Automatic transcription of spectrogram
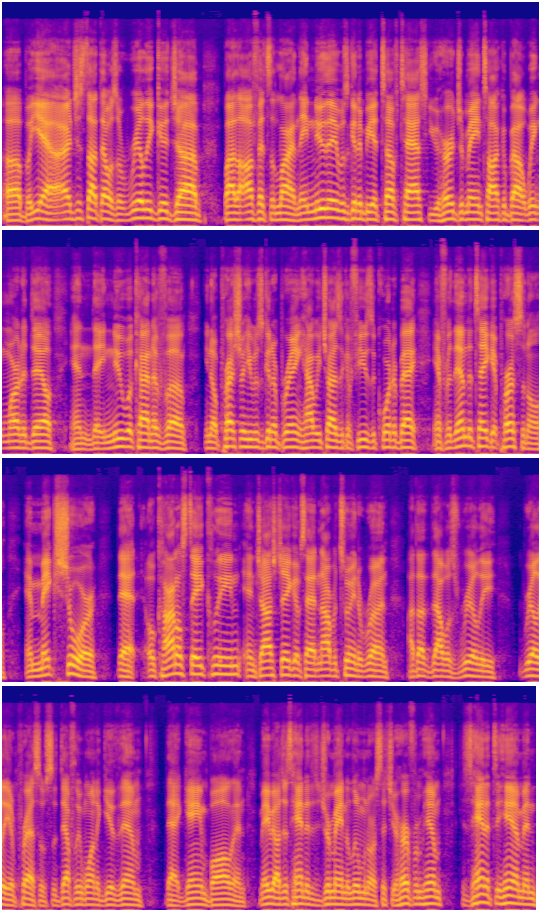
Uh, but yeah, I just thought that was a really good job by the offensive line. They knew that it was going to be a tough task. You heard Jermaine talk about Wink Martindale, and they knew what kind of uh, you know pressure he was going to bring, how he tries to confuse the quarterback, and for them to take it personal and make sure that O'Connell stayed clean and Josh Jacobs had an opportunity to run. I thought that, that was really, really impressive. So definitely want to give them that game ball. And maybe I'll just hand it to Jermaine Eluemunor since you heard from him. Just hand it to him and,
